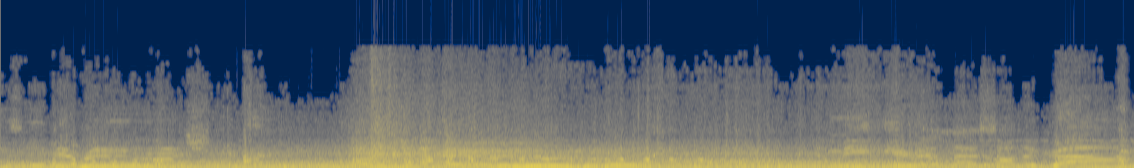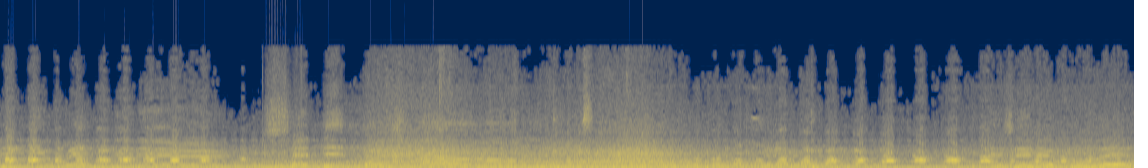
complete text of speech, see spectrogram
Isn't it rich? Me here at last on the ground, and you in there, sending voicemails. Isn't it lit?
